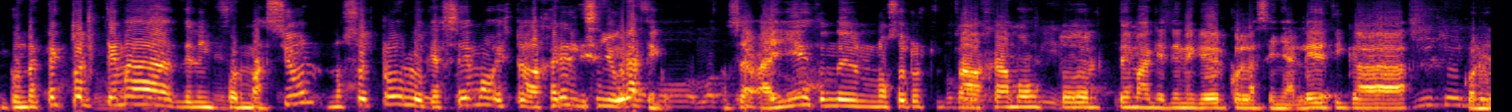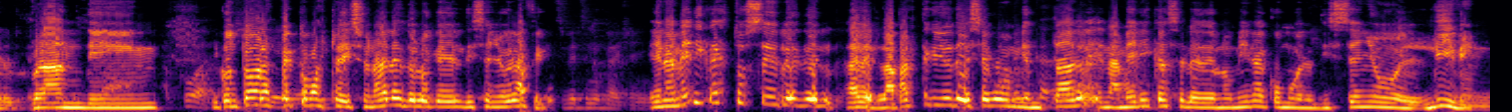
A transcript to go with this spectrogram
Y con respecto al tema de la información, nosotros lo que hacemos es trabajar el diseño gráfico. O sea, ahí es donde nosotros trabajamos todo el tema que tiene que ver con la señalética, con el branding y con todos los aspectos más tradicionales de lo que es el diseño gráfico. En América esto se le... de- A ver, la parte que yo te decía como ambiental, en América se le denomina como el diseño el living.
